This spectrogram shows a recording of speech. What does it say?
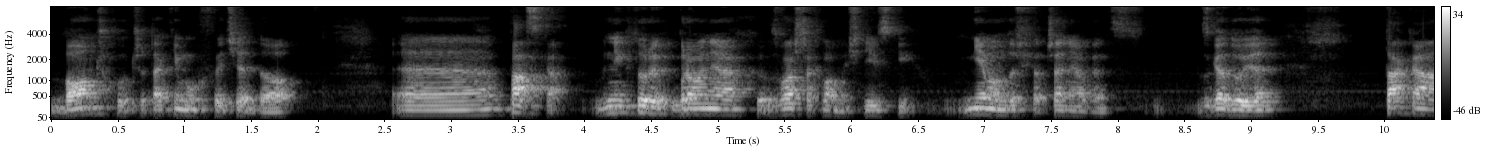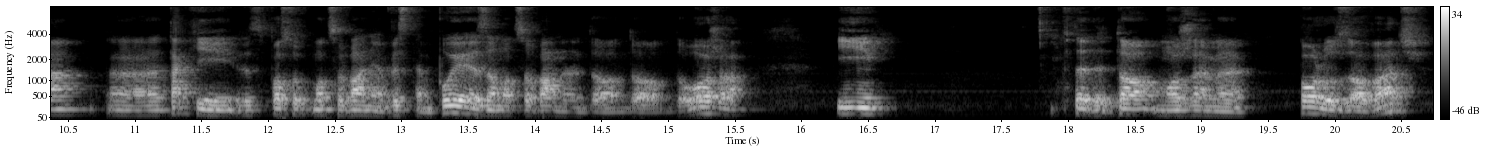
bączku czy takim uchwycie do e, paska. W niektórych broniach, zwłaszcza chyba myśliwskich, nie mam doświadczenia, więc zgaduję. Taka, e, taki sposób mocowania występuje, zamocowany do, do, do łoża i wtedy to możemy poluzować.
